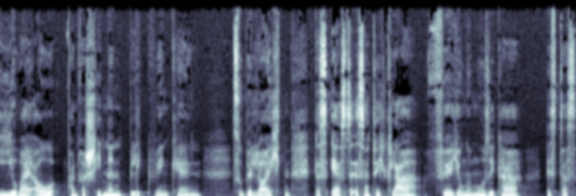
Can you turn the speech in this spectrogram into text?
EUIO von verschiedenen Blickwinkeln zu beleuchten. Das erste ist natürlich klar, für junge Musiker ist das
